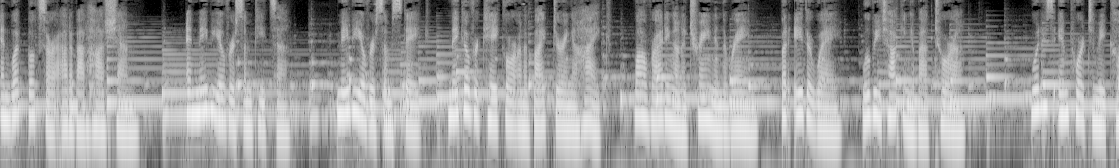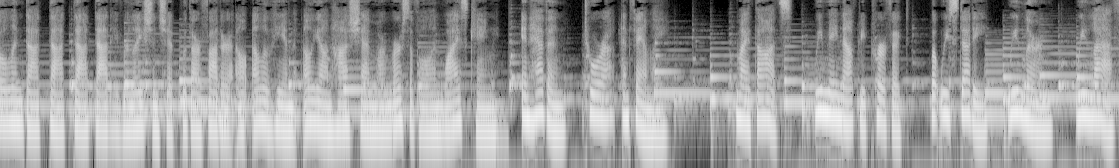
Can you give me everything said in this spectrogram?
and what books are out about Hashem. And maybe over some pizza. Maybe over some steak, make over cake or on a bike during a hike, while riding on a train in the rain, but either way, we'll be talking about Torah. What is import to me colon dot dot dot dot a relationship with our Father El Elohim Elyon Hashem our merciful and wise King, in heaven, Torah and family. My thoughts, we may not be perfect, but we study, we learn, we laugh,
